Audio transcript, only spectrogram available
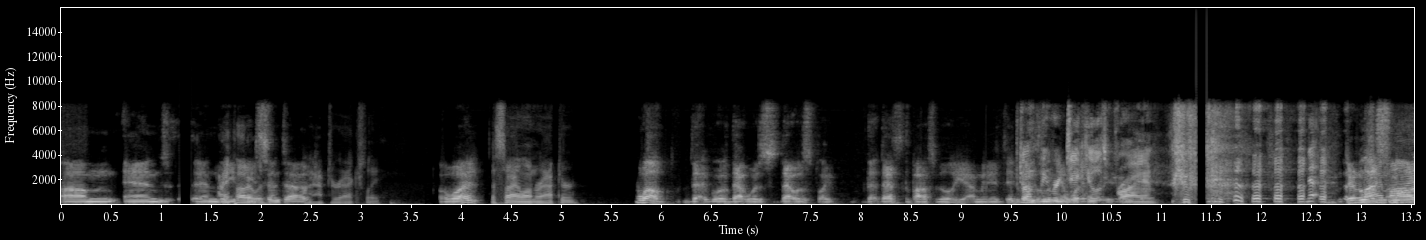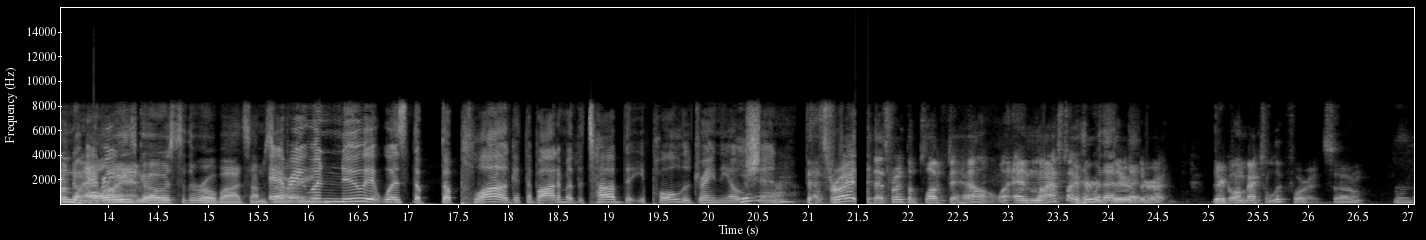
um, and and they, I thought they it was sent out after actually. A what? A Cylon raptor. Well, that well that was that was like that, that's the possibility. Yeah, I mean, it, it Don't be on, you know, what ridiculous, information- Brian. They're My less smart mind always Brian. goes to the robots. I'm sorry. Everyone knew it was the the plug at the bottom of the tub that you pull to drain the ocean. Yeah. That's right. That's right. The plug to hell. And last I Is it where heard, that- they're that- they're they're going back to look for it. So Hmm.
